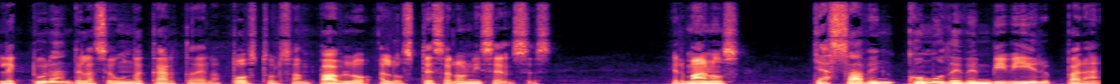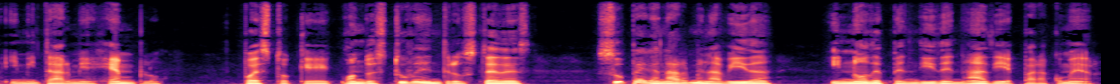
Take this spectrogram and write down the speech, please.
Lectura de la segunda carta del apóstol San Pablo a los tesalonicenses. Hermanos, ya saben cómo deben vivir para imitar mi ejemplo, puesto que cuando estuve entre ustedes supe ganarme la vida y no dependí de nadie para comer.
